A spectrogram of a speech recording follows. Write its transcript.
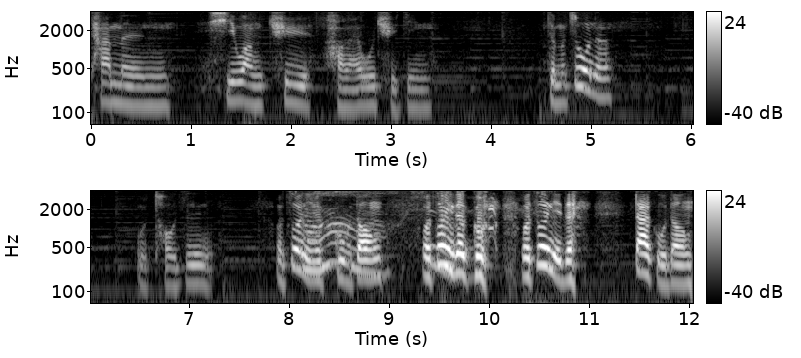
他们希望去好莱坞取经，怎么做呢？我投资你，我做你的股东，哦、我做你的股，我做你的大股东，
